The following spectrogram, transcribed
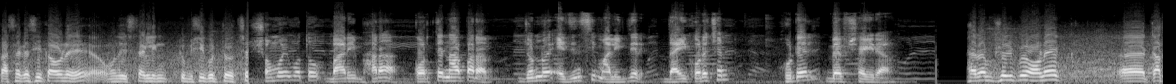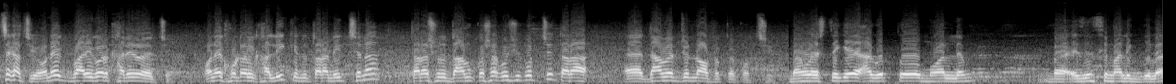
কাছাকাছি কারণে আমাদের স্ট্রাগলিং একটু বেশি করতে হচ্ছে। সময় মতো বাড়ি ভাড়া করতে না পারার জন্য এজেন্সি মালিকদের দায়ী করেছেন হোটেল ব্যবসায়ীরা। হ্যারাম শরীফের অনেক কাছাকাছি অনেক বাড়িঘর খালি রয়েছে। অনেক হোটেল খালি, কিন্তু তারা নিচ্ছে না। তারা শুধু দাম কষাকষি করছে, তারা দামের জন্য অপেক্ষা করছে। বাংলাদেশ থেকে আগত মোয়াল্লেম বা এজেন্সি মালিকগুলা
